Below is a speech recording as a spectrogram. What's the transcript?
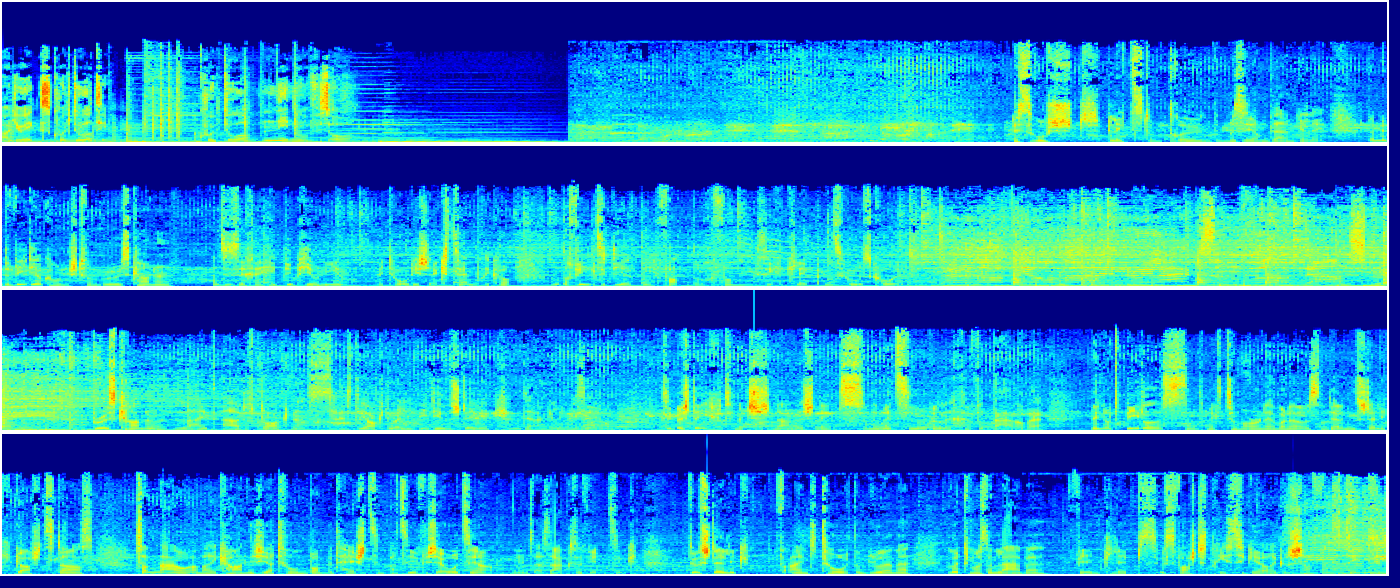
Radio X Kulturtipp. Kultur nicht nur fürs Ohr. Es ruscht, blitzt und dröhnt im Museum d'Angele. Denn mit der Videokunst von Bruce Conner haben sie sich einen Hippie-Pionier, methodischer Exzentriker und der viel zitierte Vater von Musikclip ins Haus geholt. Bruce Conner, Light Out of Darkness, heißt die aktuelle Videoausstellung im D'Angele Museum. Sie besticht mit schnellen Schnitts und einem zögerlichen Verderben. Nicht nur die Beatles sind mit Tomorrow Never Knows in deren Ausstellung Gaststars, sondern auch amerikanische Atombombentests im Pazifischen Ozean 1946. Die Ausstellung vereint Tod und Blumen, Rhythmus und Leben, Filmclips aus fast 30-jähriger Schaffenszeit.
